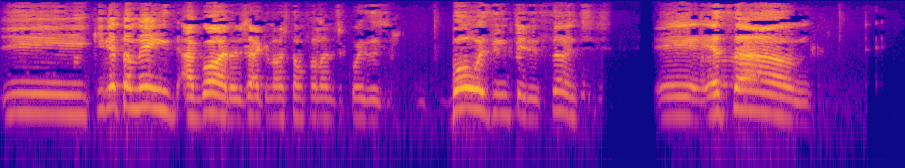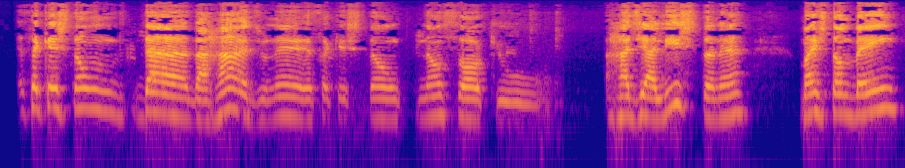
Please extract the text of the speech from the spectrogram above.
E queria também, agora, já que nós estamos falando de coisas boas e interessantes, é, essa, essa questão da, da rádio, né? Essa questão não só que o radialista, né? Mas também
